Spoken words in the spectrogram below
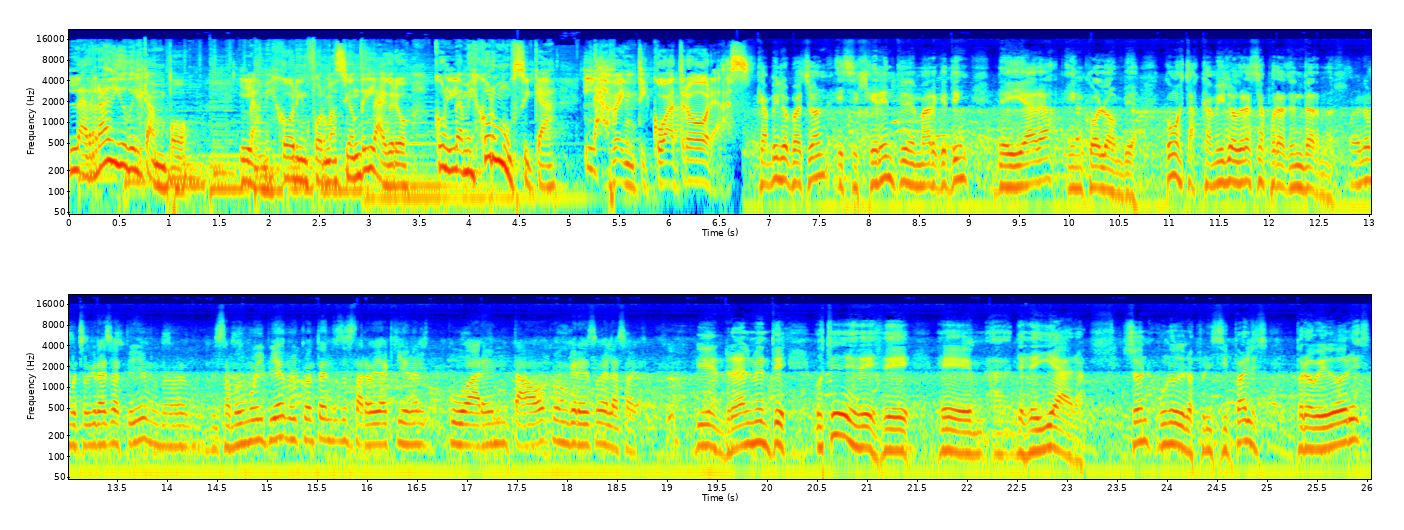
La radio del campo. La mejor información del agro con la mejor música las 24 horas. Camilo Pachón es el gerente de marketing de IARA en Colombia. ¿Cómo estás Camilo? Gracias por atendernos. Bueno, muchas gracias a ti. Estamos muy bien, muy contentos de estar hoy aquí en el 40 Congreso de la SAC. Bien, realmente ustedes desde, eh, desde IARA son uno de los principales proveedores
